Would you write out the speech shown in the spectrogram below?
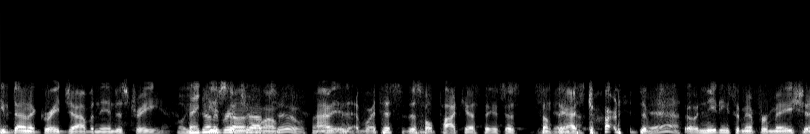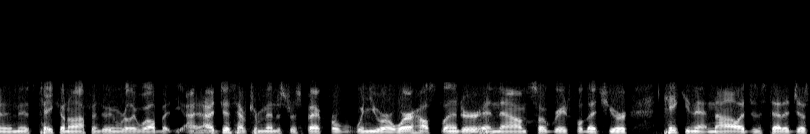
You've done a great job in the industry. Well, Thank you've done you a great so job well, too. I, this this whole podcast thing is just something I started to yeah. uh, needing some information and it's taken off and doing really well. But Yeah. I, I just have tremendous respect for when you were a warehouse lender, Yeah. and now I'm so grateful that you're taking that knowledge instead of just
